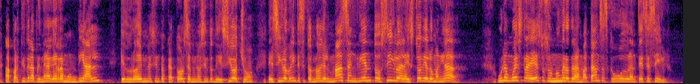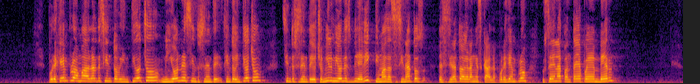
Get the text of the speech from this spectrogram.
A partir de la Primera Guerra Mundial, que duró de 1914 a 1918, el siglo XX se tornó en el más sangriento siglo de la historia de la humanidad. Una muestra de esto son números de las matanzas que hubo durante ese siglo. Por ejemplo, vamos a hablar de 128 millones, 128, 168 mil millones de víctimas de asesinatos, de asesinatos a gran escala. Por ejemplo, ustedes en la pantalla pueden ver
